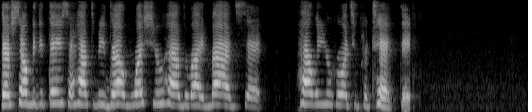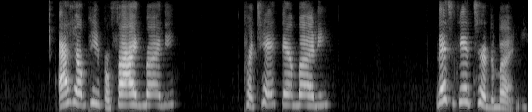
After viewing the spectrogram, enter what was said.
There's so many things that have to be done once you have the right mindset. How are you going to protect it? I help people find money, protect their money. Let's get to the money.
